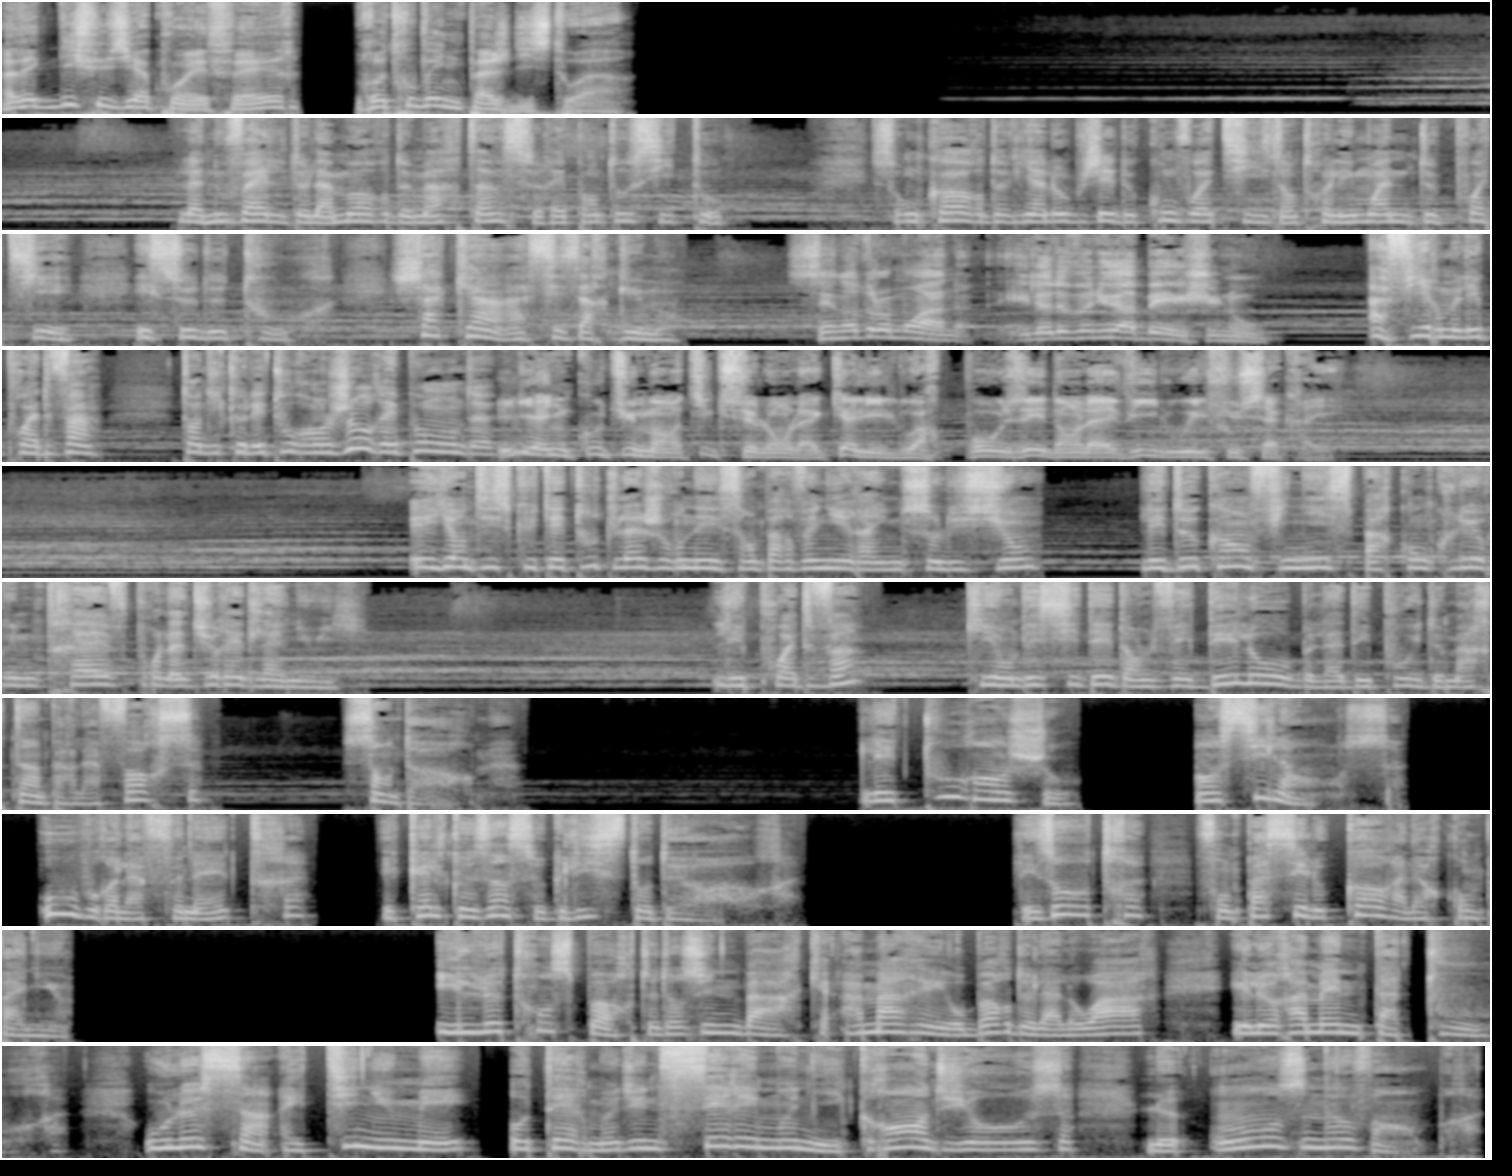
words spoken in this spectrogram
Avec diffusia.fr, retrouvez une page d'histoire. La nouvelle de la mort de Martin se répand aussitôt. Son corps devient l'objet de convoitises entre les moines de Poitiers et ceux de Tours. Chacun a ses arguments. C'est notre moine, il est devenu abbé chez nous. Affirment les Poitevins, tandis que les Tourangeaux répondent Il y a une coutume antique selon laquelle il doit reposer dans la ville où il fut sacré. Ayant discuté toute la journée sans parvenir à une solution, les deux camps finissent par conclure une trêve pour la durée de la nuit. Les Poitevins, qui ont décidé d'enlever dès l'aube la dépouille de Martin par la force, s'endorment. Les Tourangeaux, en silence, ouvrent la fenêtre et quelques-uns se glissent au dehors. Les autres font passer le corps à leurs compagnons. Ils le transportent dans une barque amarrée au bord de la Loire et le ramènent à Tours, où le saint est inhumé au terme d'une cérémonie grandiose le 11 novembre.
